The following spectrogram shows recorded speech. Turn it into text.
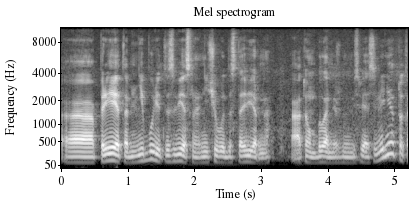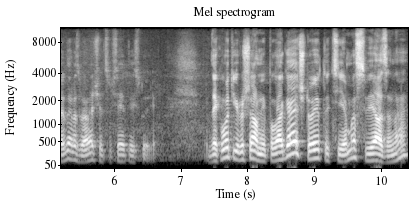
э, при этом не будет известно ничего достоверно о том, была между ними связь или нет, то тогда разворачивается вся эта история. Так вот, Ярушалми полагает, что эта тема связана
